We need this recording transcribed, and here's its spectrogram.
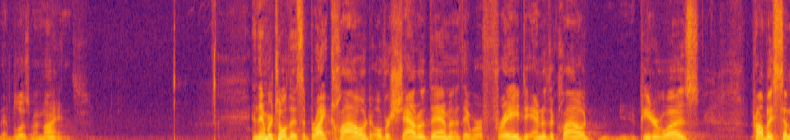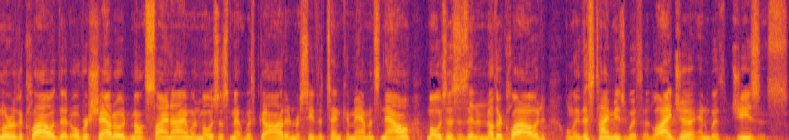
that blows my mind. And then we're told that a bright cloud overshadowed them and that they were afraid to enter the cloud. Peter was. Probably similar to the cloud that overshadowed Mount Sinai when Moses met with God and received the Ten Commandments. Now Moses is in another cloud, only this time he's with Elijah and with Jesus.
